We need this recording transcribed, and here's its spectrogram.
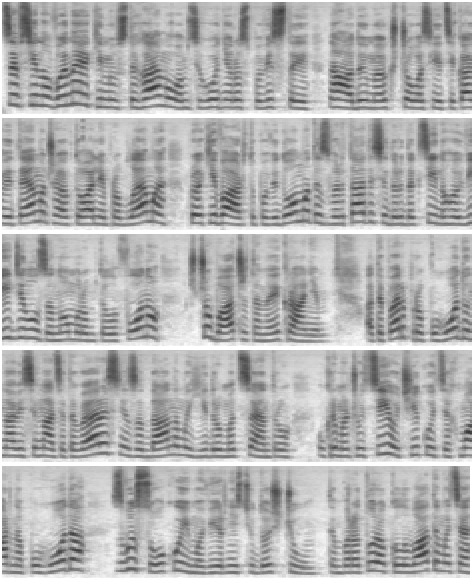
Це всі новини, які ми встигаємо вам сьогодні розповісти. Нагадуємо, якщо у вас є цікаві теми чи актуальні проблеми, про які варто повідомити, звертайтеся до редакційного відділу за номером телефону, що бачите на екрані. А тепер про погоду на 18 вересня за даними гідрометцентру. У Кременчуці очікується хмарна погода з високою ймовірністю дощу. Температура коливатиметься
